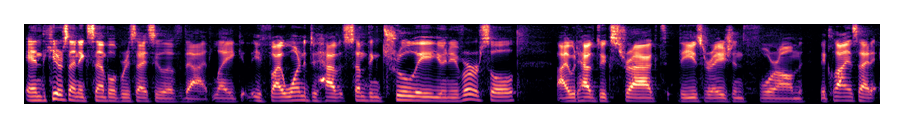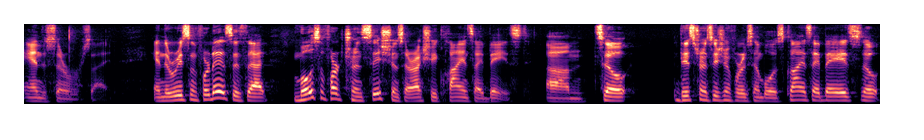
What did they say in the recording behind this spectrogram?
and here's an example precisely of that. Like if I wanted to have something truly universal, I would have to extract the user agent from the client side and the server side. And the reason for this is that most of our transitions are actually client-side based. Um, so this transition, for example, is client-side based. So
